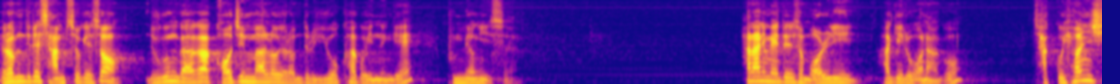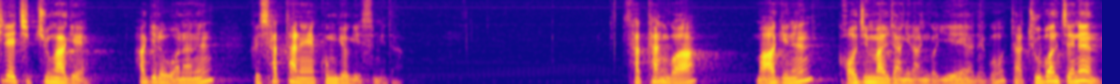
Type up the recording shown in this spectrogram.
여러분들의 삶 속에서 누군가가 거짓말로 여러분들을 유혹하고 있는 게 분명히 있어요. 하나님에 대해서 멀리 하기를 원하고 자꾸 현실에 집중하게 하기를 원하는 그 사탄의 공격이 있습니다. 사탄과 마귀는 거짓말장이라는 걸 이해해야 되고 자, 두 번째는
